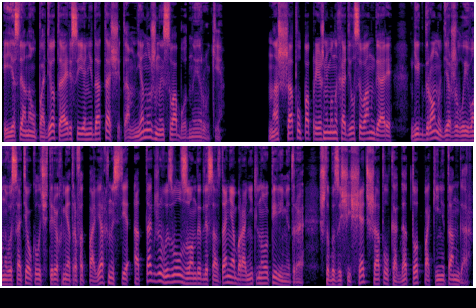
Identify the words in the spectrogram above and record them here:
и если она упадет, Айрис ее не дотащит, а мне нужны свободные руки. Наш шаттл по-прежнему находился в ангаре. Гигдрон удерживал его на высоте около 4 метров от поверхности, а также вызвал зонды для создания оборонительного периметра, чтобы защищать шаттл, когда тот покинет ангар.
